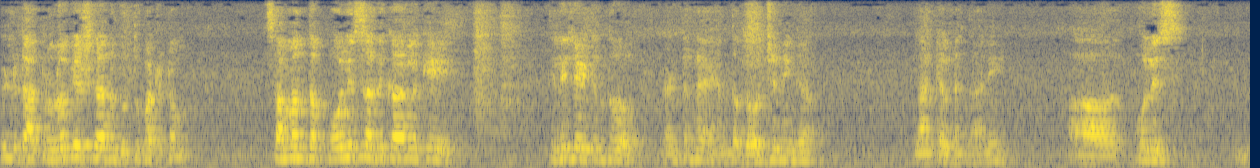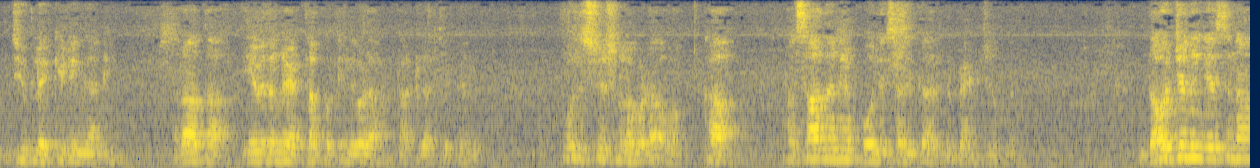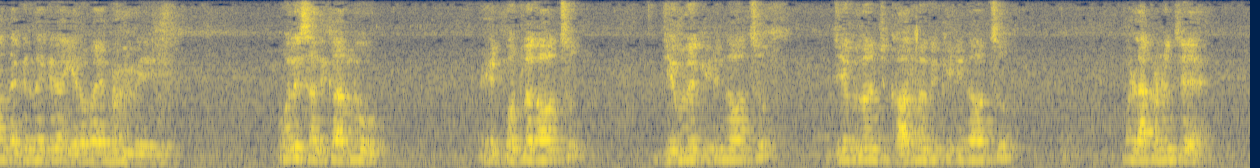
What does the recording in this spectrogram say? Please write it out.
వీళ్ళు డాక్టర్ లోకేష్ గారిని గుర్తుపట్టడం సంబంధ పోలీస్ అధికారులకి తెలియజేయటంతో వెంటనే ఎంత దౌర్జన్యంగా లాక్కెళ్ళడం కానీ పోలీస్ జీపులో ఎక్కియటం కానీ తర్వాత ఏ విధంగా ఎట్లా కొట్టింది కూడా డాక్టర్ గారు చెప్పారు. పోలీస్ స్టేషన్లో కూడా ఒక్క ప్రసాద్ అనే పోలీస్ అధికారికి బ్యాట్ ఉంది దౌర్జన్యం చేసిన దగ్గర దగ్గర ఇరవై మంది పోలీస్ అధికారులు ఎయిర్పోర్ట్లో కావచ్చు జేబులో ఎక్కియటం కావచ్చు జేబులోంచి కారులోకి ఎక్కియటం కావచ్చు మళ్ళీ అక్కడ నుంచి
